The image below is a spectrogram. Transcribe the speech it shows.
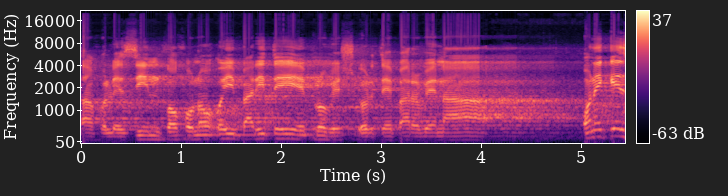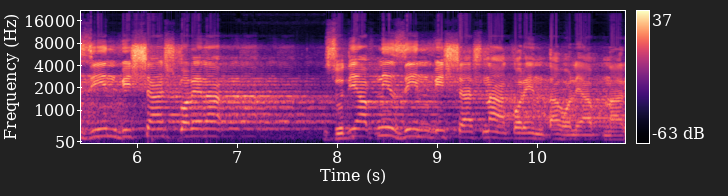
তাহলে জিন কখনো ওই বাড়িতে প্রবেশ করতে পারবে না। অনেকে জিন বিশ্বাস করে না। যদি আপনি জিন বিশ্বাস না করেন, তাহলে আপনার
